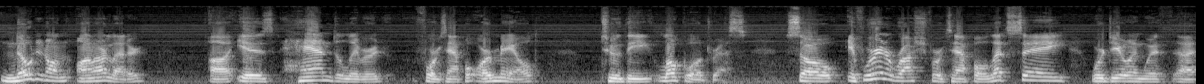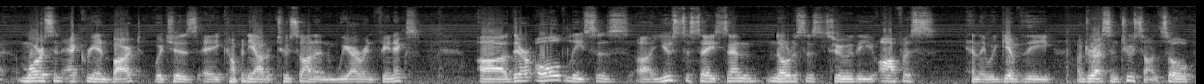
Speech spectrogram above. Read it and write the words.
noted on, on our letter uh, is hand delivered, for example, or mailed to the local address. So if we're in a rush, for example, let's say we're dealing with uh, Morrison, Eckery, and Bart, which is a company out of Tucson, and we are in Phoenix. Uh, their old leases uh, used to say send notices to the office, and they would give the address in Tucson. So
